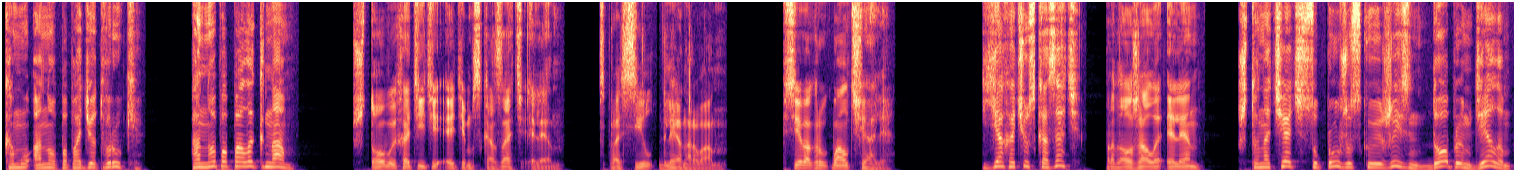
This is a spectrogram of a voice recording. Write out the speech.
кому оно попадет в руки. Оно попало к нам». «Что вы хотите этим сказать, Элен?» — спросил Гленнерван. Все вокруг молчали. «Я хочу сказать», — продолжала Элен, что начать супружескую жизнь добрым делом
